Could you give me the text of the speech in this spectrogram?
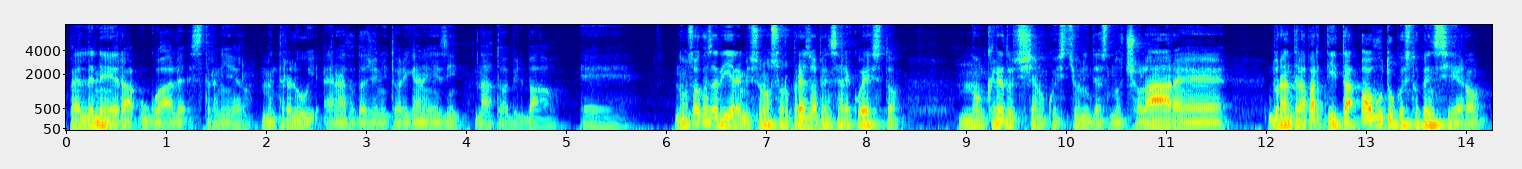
pelle nera uguale straniero, mentre lui è nato da genitori ghanesi, nato a Bilbao. E non so cosa dire, mi sono sorpreso a pensare questo. Non credo ci siano questioni da snocciolare. Durante la partita ho avuto questo pensiero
